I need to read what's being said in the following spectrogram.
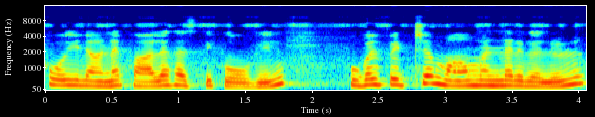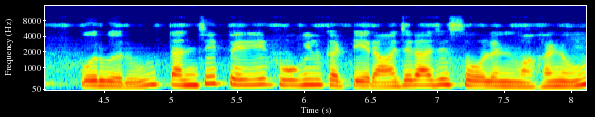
கோயிலான காளஹஸ்தி கோவில் புகழ்பெற்ற மாமன்னர்களுள் ஒருவரும் தஞ்சை பெரிய கோவில் கட்டிய ராஜராஜ சோழன் மகனும்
